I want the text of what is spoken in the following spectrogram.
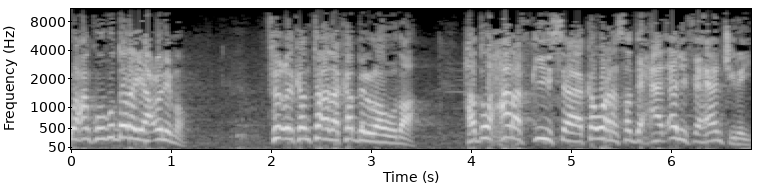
waxaan kuugu darayaa culimo ficilkan ta'da ka bilowda. Hadduu xarafkiisa ka waran saddexaad alif ahaan jiray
